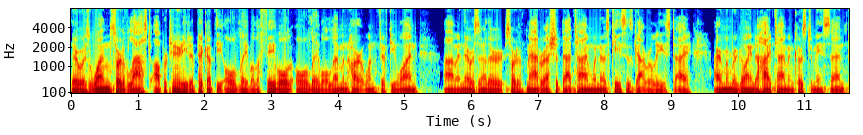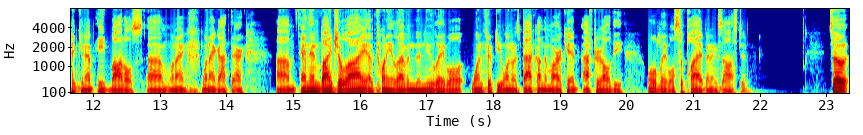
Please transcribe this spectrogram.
there was one sort of last opportunity to pick up the old label, the fabled old label Lemon Hart 151. Um, and there was another sort of mad rush at that time when those cases got released. I, I remember going to Hi-Time in Costa Mesa and picking up eight bottles um, when I when I got there. Um, and then by July of 2011, the new label 151 was back on the market after all the old label supply had been exhausted. So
